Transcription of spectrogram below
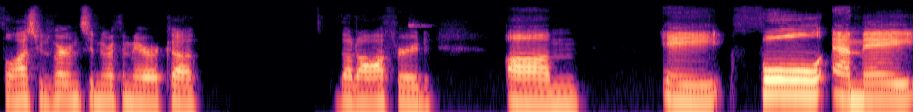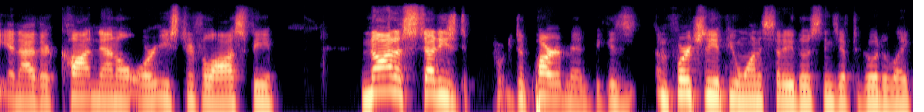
philosophy departments in North America that offered um, a full MA in either continental or Eastern philosophy, not a studies de- department, because unfortunately, if you want to study those things, you have to go to like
